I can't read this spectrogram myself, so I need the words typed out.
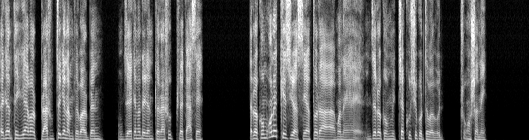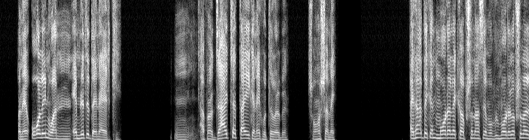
এখান থেকে আবার প্রাসুদ থেকে নামতে পারবেন যে এখানে দেখেন প্রাসুদ লেখা আছে এরকম অনেক কিছু আছে আপনারা মানে যেরকম ইচ্ছা খুশি করতে পারবেন সমস্যা নেই মানে অল ইন ওয়ান এমনিতে দেয় না আর কি আপনার যা ইচ্ছা তাই এখানে করতে পারবেন সমস্যা নেই এখানে দেখেন মডেল একটা অপশন আছে মডেল অপশনের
